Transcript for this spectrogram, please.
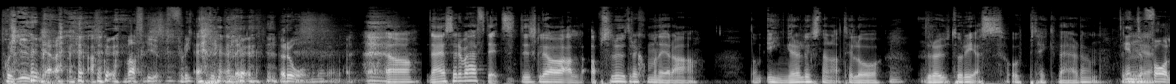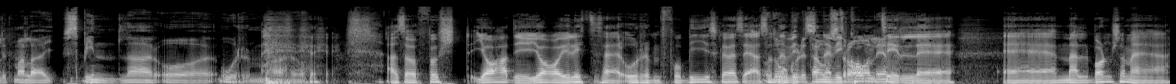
på jul. Varför just flyktingförläggning? Romer. Ja, nej så det var häftigt. Det skulle jag all, absolut rekommendera de yngre lyssnarna till att dra ut och res och upptäcka världen. För Inte farligt med alla spindlar och ormar. Och... Alltså först, jag hade ju, jag har ju lite så här ormfobi skulle jag säga. Så när vi, så när vi kom till eh, eh, Melbourne som är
